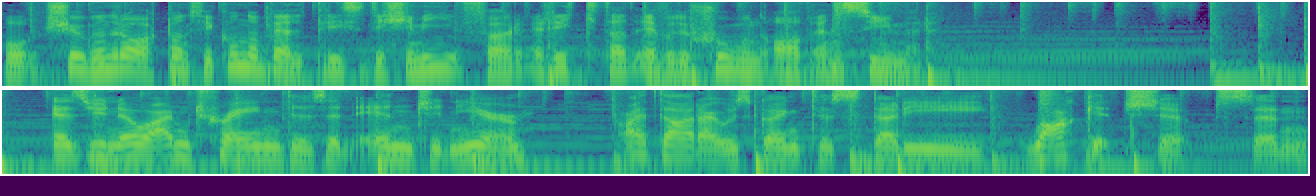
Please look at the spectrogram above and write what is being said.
Och 2018 fick hon Nobelpriset i kemi för riktad evolution av enzymer. As you know, I'm trained as an engineer. I thought I was going to study rocket ships and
